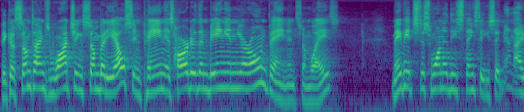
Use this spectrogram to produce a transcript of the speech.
because sometimes watching somebody else in pain is harder than being in your own pain in some ways. Maybe it's just one of these things that you say, man, I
